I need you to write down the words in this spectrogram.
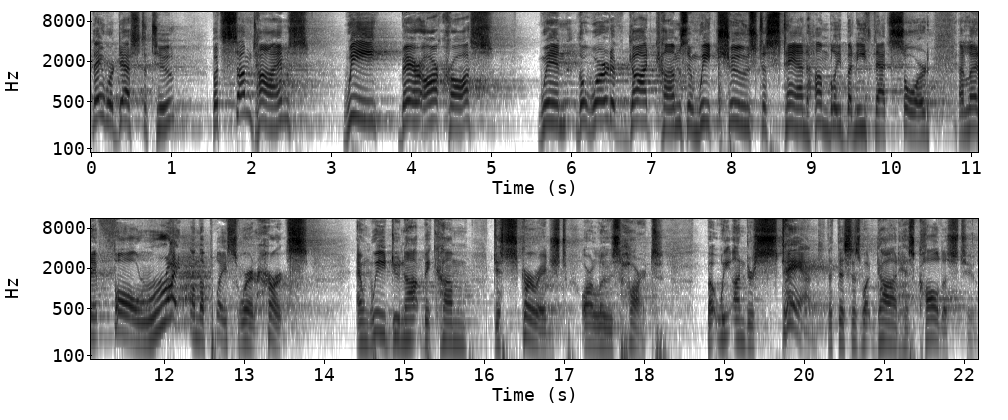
they were destitute, but sometimes we bear our cross when the word of God comes and we choose to stand humbly beneath that sword and let it fall right on the place where it hurts. And we do not become discouraged or lose heart. But we understand that this is what God has called us to,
